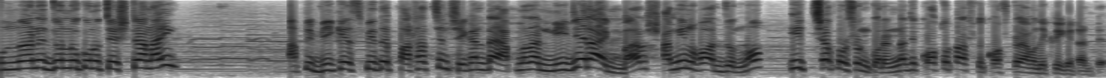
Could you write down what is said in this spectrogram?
উন্নয়নের জন্য কোনো চেষ্টা নাই? আপনি বিকেএসপিতে পাঠাচ্ছেন, সেখানটায় আপনারা নিজেরা একবার সামিল হওয়ার জন্য ইচ্ছা পোষণ করেন না যে কতটা আসলে কষ্ট হয় আমাদের ক্রিকেটারদের।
